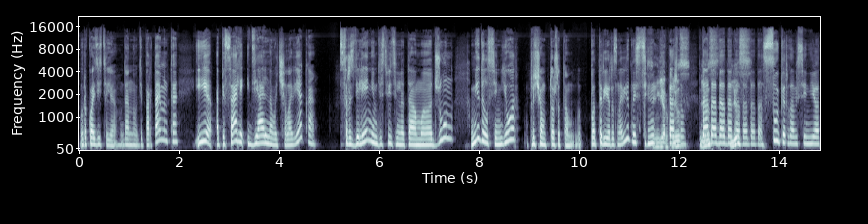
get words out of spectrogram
руководители данного департамента, и описали идеального человека с разделением действительно там э, джун, middle, сеньор, причем тоже там по три разновидности. Сеньор плюс, Да, да, да, да, да, да, да, да, супер там сеньор.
